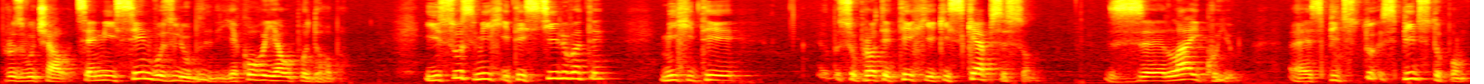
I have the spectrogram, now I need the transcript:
прозвучав: Це мій син возлюблений, якого я уподобав. Ісус міг іти зцілювати, міг іти супроти тих, які скепсисом, з лайкою, з підступом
